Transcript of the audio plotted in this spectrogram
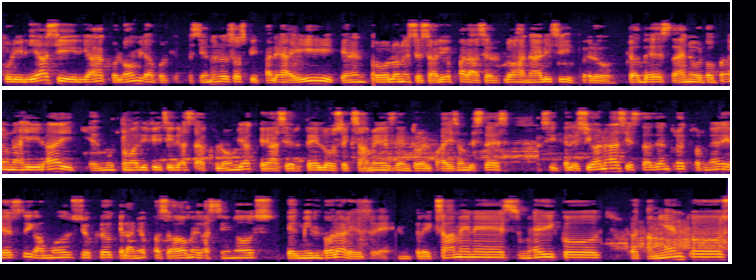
cubriría si irías a Colombia, porque pues tienen los hospitales ahí y tienen todo lo necesario para hacer los análisis, pero muchas veces estás en Europa en una gira y es mucho más difícil ir hasta Colombia que hacerte los exámenes dentro del país donde estés. Si te lesionas y estás dentro del torneo y esto, digamos, yo creo que el año pasado me gasté unos 10 mil dólares eh, entre exámenes, médicos, tratamientos,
